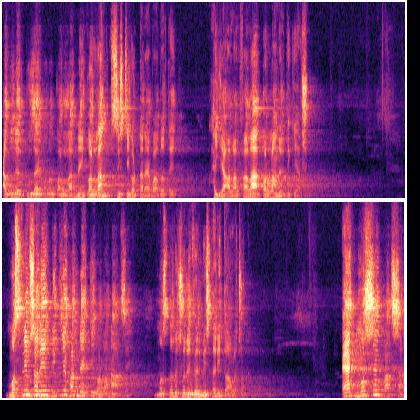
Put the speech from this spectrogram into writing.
আগুনের পূজায় কোনো কল্যাণ নেই। কল্যাণ সৃষ্টিকর্তার আবাদতে। হাইয়া আলাল ফালা, কল্যাণের দিকে আসো। মুসলিম শরীফ দ্বিতীয় খণ্ডে একটি ঘটনা আছে। মুস্তবি শরীফের বিস্তারিত আলোচনা। এক মোশেক বাদশাহ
